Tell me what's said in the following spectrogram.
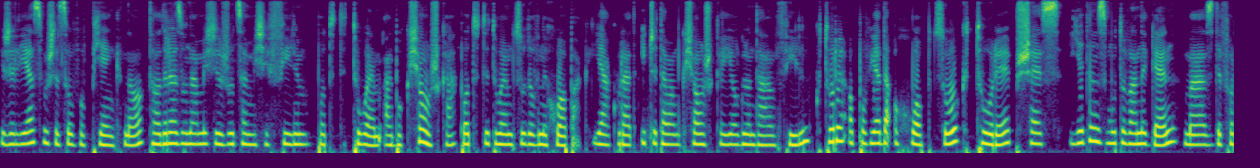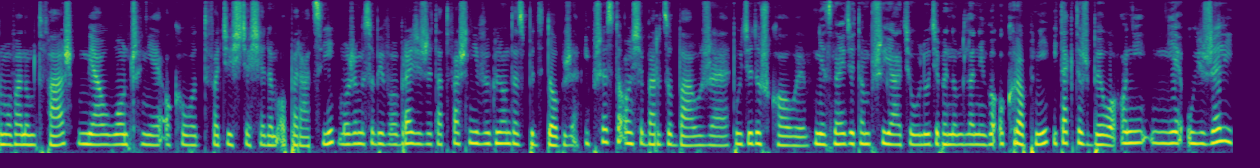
Jeżeli ja słyszę słowo piękno, to od razu na myśl rzuca mi się film pod tytułem albo książka pod tytułem Cudowny chłopak. Ja akurat i czytałam książkę i oglądałam film, który opowiada o chłopcu, który przez jeden zmutowany gen ma zdeformowaną twarz, miał łącznie około 27 operacji. Możemy sobie wyobrazić, że ta twarz nie wygląda zbyt dobrze i przez to on się bardzo bał, że pójdzie do szkoły, nie znajdzie tam przyjaciół, ludzie będą dla niego okropni i tak też było. Oni nie ujrzeli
